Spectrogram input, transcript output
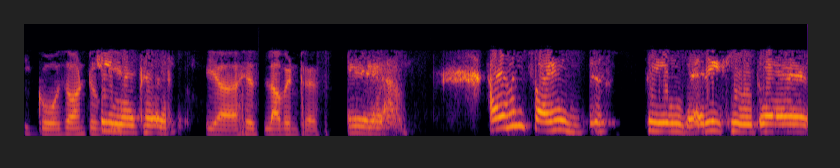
he goes on to He meet met her. yeah, his love interest. Yeah. I even find this scene very cute where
